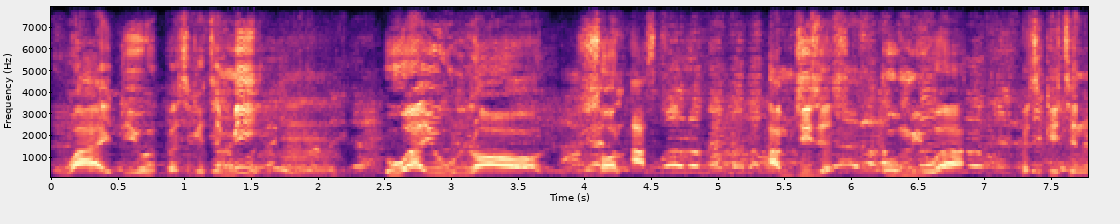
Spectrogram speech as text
why do you persecute me? Who are you, Lord? Saul asked. I'm Jesus, whom you are persecuting.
